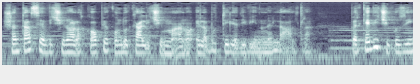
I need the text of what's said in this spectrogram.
Chantal si avvicinò alla coppia con due calici in mano e la bottiglia di vino nell'altra. Perché dici così?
